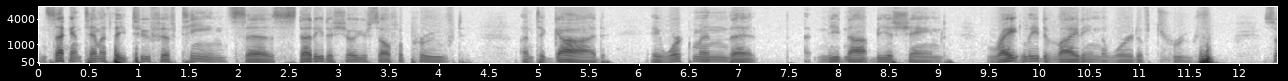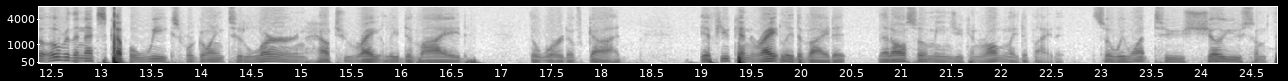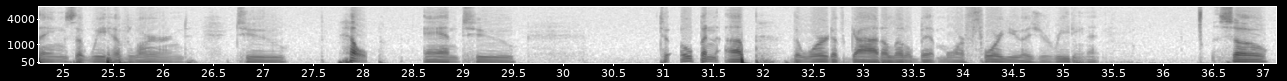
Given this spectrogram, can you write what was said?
And 2 Timothy 2:15 says, "Study to show yourself approved unto God, a workman that need not be ashamed, rightly dividing the word of truth." So over the next couple weeks, we're going to learn how to rightly divide the word of God. If you can rightly divide it, that also means you can wrongly divide it. So we want to show you some things that we have learned to help and to to open up the Word of God a little bit more for you as you're reading it. So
